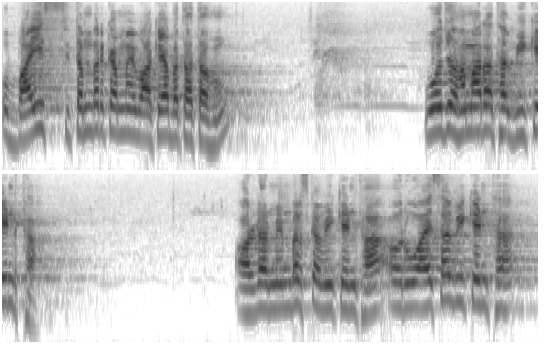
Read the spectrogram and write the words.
वो 22 सितंबर का मैं वाक़ बताता हूँ। वो जो हमारा था, वीकेंड था ऑर्डर मेंबर्स का वीकेंड था और वो ऐसा वीकेंड था,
